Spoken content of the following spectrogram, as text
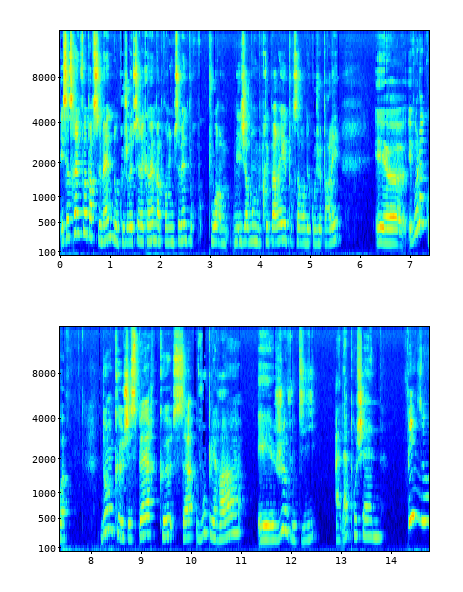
Et ça sera une fois par semaine, donc je réussirai quand même à prendre une semaine pour pouvoir légèrement me préparer et pour savoir de quoi je vais parler. Et, euh, et voilà quoi. Donc, euh, j'espère que ça vous plaira. Et je vous dis à la prochaine. Bisous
